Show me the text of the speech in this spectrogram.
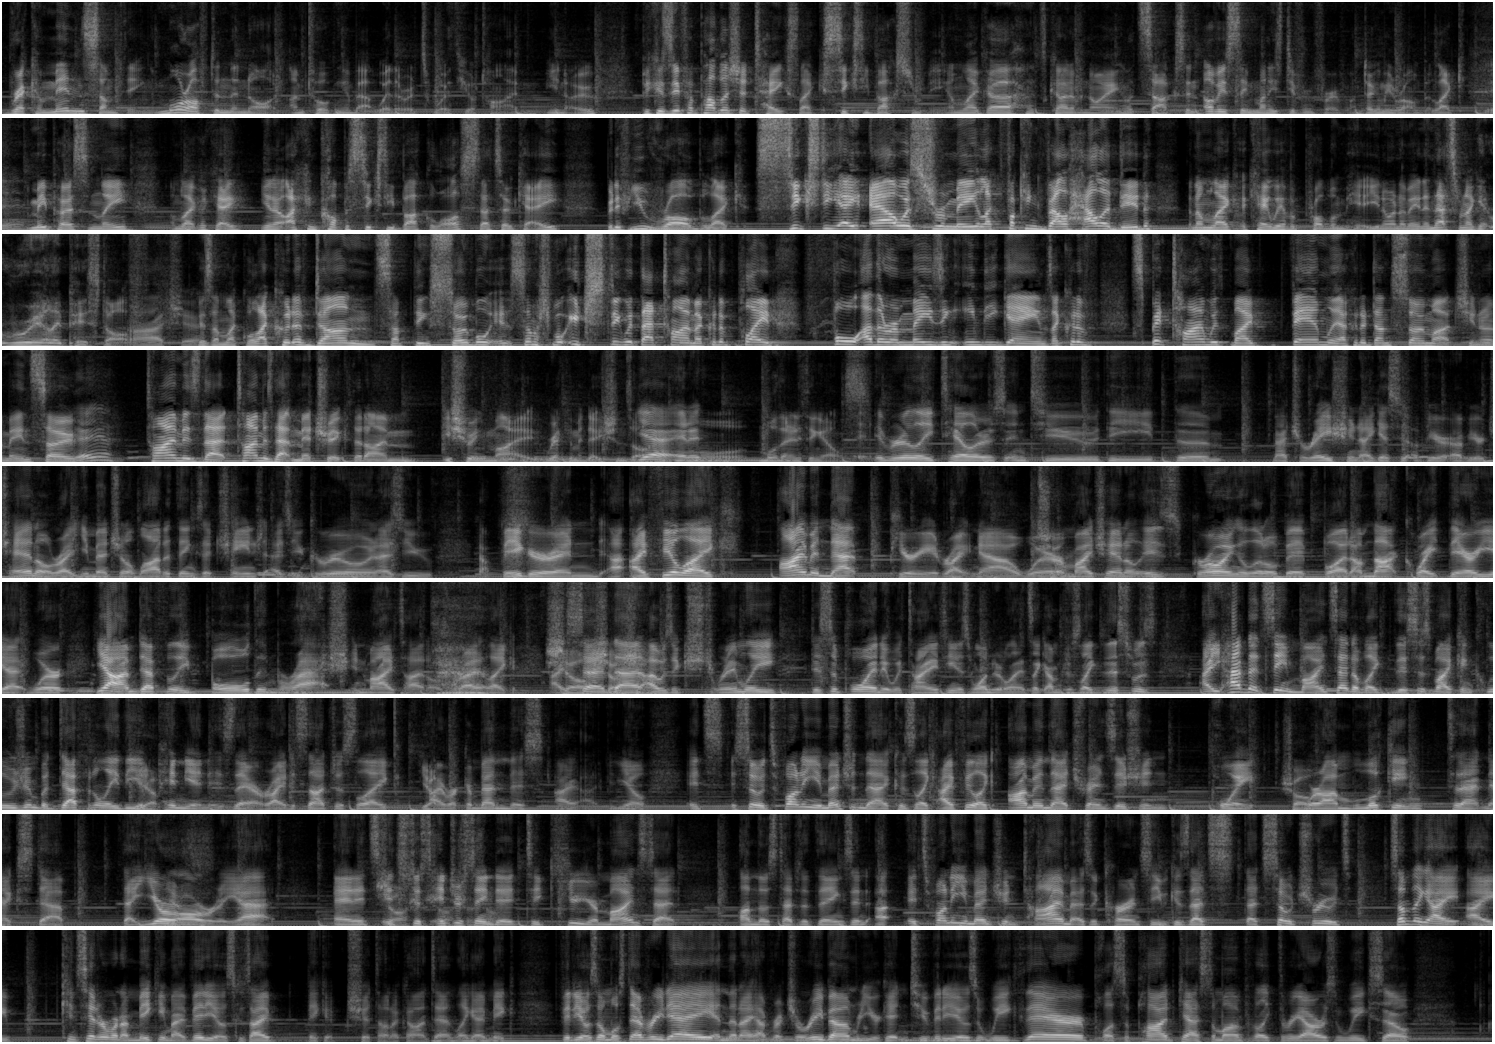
recommend something, more often than not, I'm talking about whether it's worth your time, you know? Because if a publisher takes like 60 bucks from me, I'm like, oh, it's kind of annoying. it sucks. And obviously, money's different for everyone. Don't get me wrong. But like, Yeah. for me personally, I'm like, okay, you know, I can cop a 60 buck loss. That's okay. But if you rob like 68 hours from me, like fucking Valhalla did, then I'm like, okay, we have a problem here. You know what I mean? And that's when I get really pissed off. Gotcha. Because I'm like, well, I could have done something so more, so much more interesting with that time. I could have played four other amazing indie games. I could have spent time with my family. I could have done so much. You know what I mean? So Yeah, yeah. time is that time is that metric that I'm issuing my recommendations on. Yeah, and it- more more than anything else. it really tailors into the the maturation i guess of your of your channel right? You mentioned a lot of things that changed as you grew and as you got bigger. And i, I feel like i'm in that period right now where Sure. my channel is growing a little bit but i'm not quite there yet where yeah i'm definitely bold and brash in my titles right like i said sure, that sure. i was extremely disappointed with tiny tina's wonderland it's like i'm just like this was i have that same mindset of like this is my conclusion but definitely the Yep. opinion is there right it's not just like Yep. i recommend this I, I you know it's so it's funny you mentioned that because like i feel like i'm in that transition point Sure. where I'm looking to that next step that you're Yes. already at. And it's it's just sure, sure, interesting sure. to to hear your mindset on those types of things. And uh, it's funny you mentioned time as a currency because that's that's so true. It's something I I consider when I'm making my videos because I make a shit ton of content. Like I make videos almost every day, and then I have Retro Rebound where you're getting two videos a week there, plus a podcast I'm on for like three hours a week. So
